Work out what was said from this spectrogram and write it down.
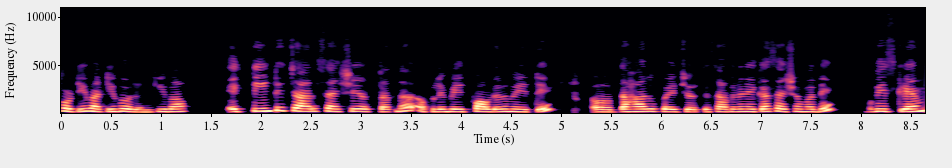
छोटी वाटी भरून किंवा एक तीन ते चार सॅशे असतात ना, आपले मिल्क पावडर मिळते दहा रुपयाचे असते. साधारण एका सॅशेमध्ये वीस ग्रॅम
